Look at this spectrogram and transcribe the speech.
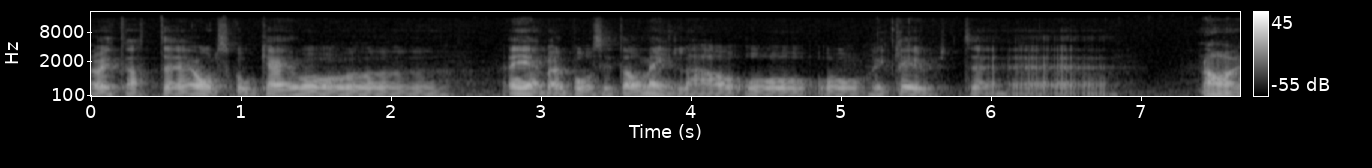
eh, Jag vet att eh, Alskog kan ju vara en jävel på att sitta och mejla och, och, och skicka ut eh, ja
